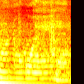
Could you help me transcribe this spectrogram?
run away.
